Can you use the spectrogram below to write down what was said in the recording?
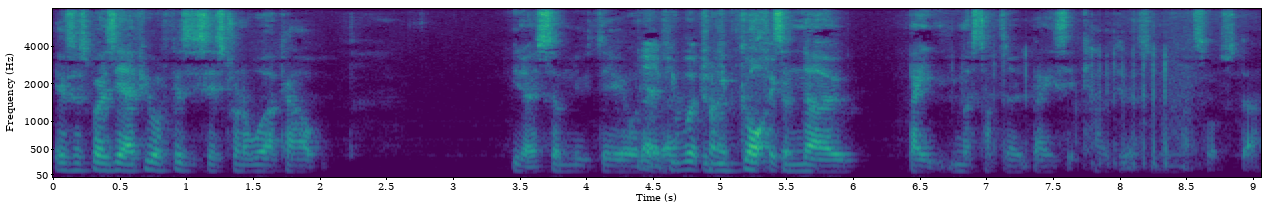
Yes, I suppose. Yeah, if you're a physicist trying to work out, you know, some new theory or Yeah, whatever, if you were trying you've to got figure- to know. Ba- you must have to know basic calculus and all that sort of stuff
